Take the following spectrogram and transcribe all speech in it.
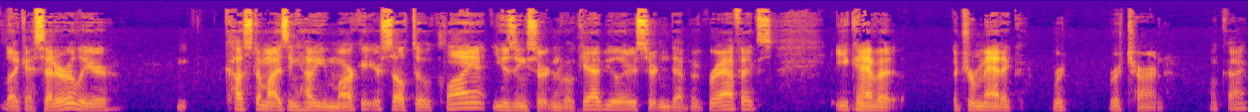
like I said earlier, customizing how you market yourself to a client using certain vocabulary, certain demographics, you can have a, a dramatic re- return. Okay.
